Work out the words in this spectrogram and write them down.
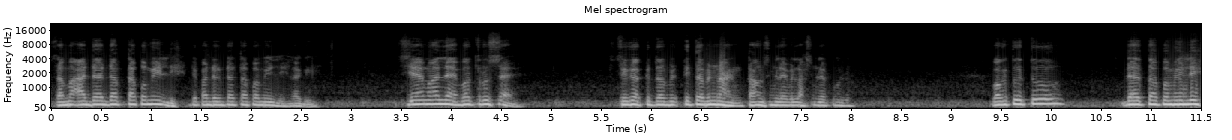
Sama ada daftar pemilih daripada daftar pemilih lagi siang malam berterusan sehingga kita, kita menang tahun 1990 waktu tu daftar pemilih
